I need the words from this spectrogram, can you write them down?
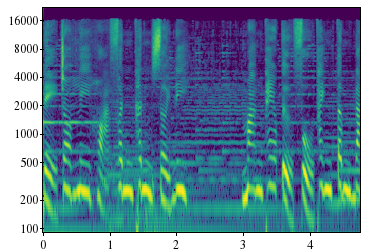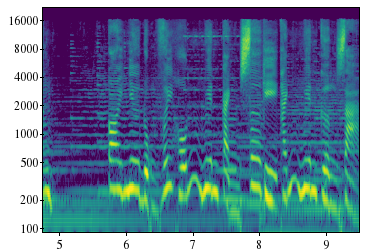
để cho ly hỏa phân thân rời đi. Mang theo tử phủ thanh tâm đăng. Coi như đụng với hốn nguyên cảnh sơ kỳ thánh nguyên cường giả.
